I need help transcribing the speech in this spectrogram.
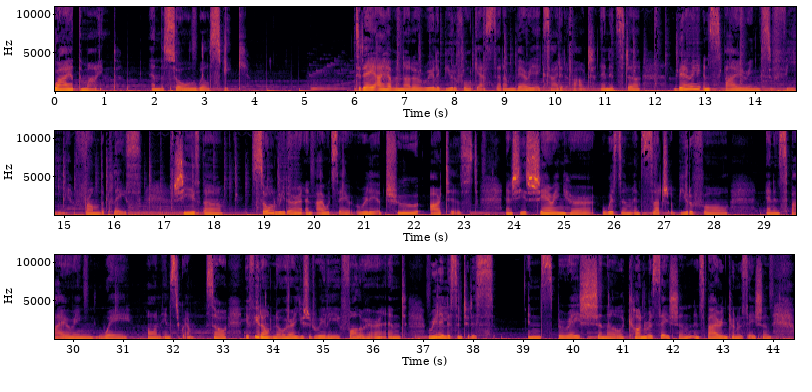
Quiet the mind, and the soul will speak. Today, I have another really beautiful guest that I'm very excited about, and it's the very inspiring Sophie from The Place. She's a soul reader, and I would say, really a true artist. And she's sharing her wisdom in such a beautiful and inspiring way on Instagram. So, if you don't know her, you should really follow her and really listen to this inspirational conversation, inspiring conversation.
